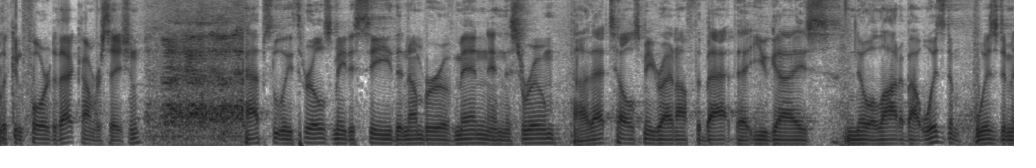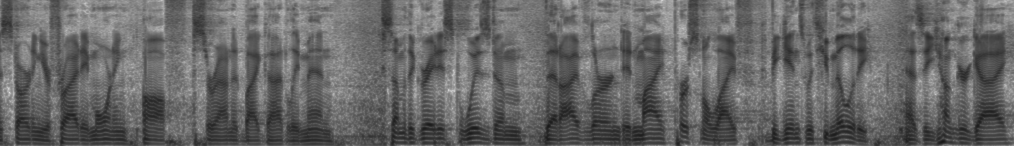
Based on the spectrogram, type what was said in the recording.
Looking forward to that conversation. Absolutely thrills me to see the number of men in this room. Uh, that tells me right off the bat that you guys know a lot about wisdom. Wisdom is starting your Friday morning off surrounded by godly men. Some of the greatest wisdom that I've learned in my personal life begins with humility. As a younger guy,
